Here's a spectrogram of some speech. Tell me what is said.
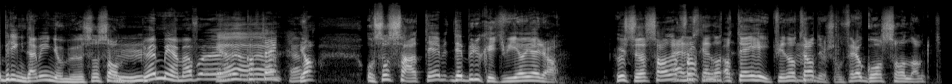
bringe dem innomhus og sånn. Du er med meg, kaptein?' Ja, ja, ja. Og så sa jeg at det, det bruker ikke vi å gjøre. Husker jeg sa det, husker At det er ikke vi noe tradisjon for å gå så langt.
